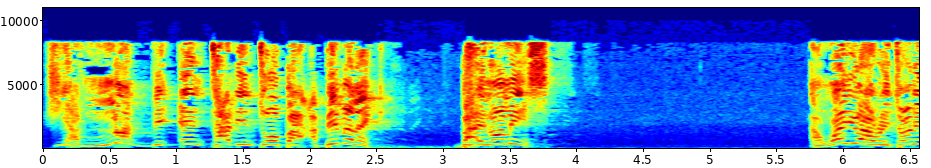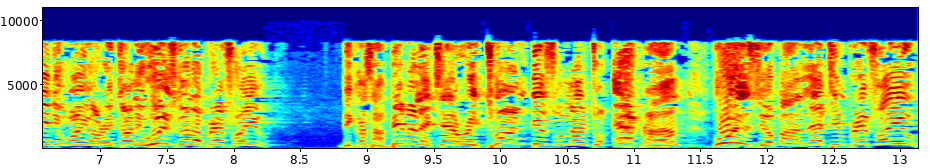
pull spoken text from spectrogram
She have not been entered into by Abimelech. By no means. And when you are returning the one you are returning, who is going to pray for you? Because Abimelech said, return this woman to Abraham, who is your man, let him pray for you.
